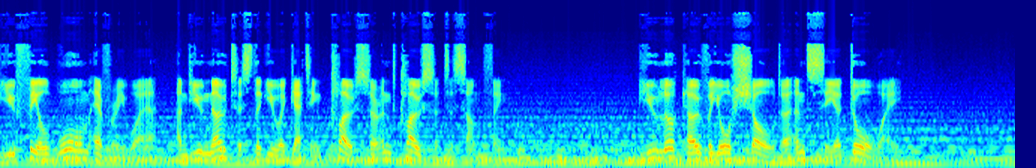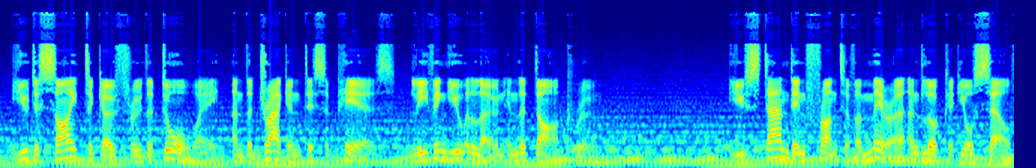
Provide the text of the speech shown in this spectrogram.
You feel warm everywhere, and you notice that you are getting closer and closer to something. You look over your shoulder and see a doorway. You decide to go through the doorway, and the dragon disappears, leaving you alone in the dark room. You stand in front of a mirror and look at yourself,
